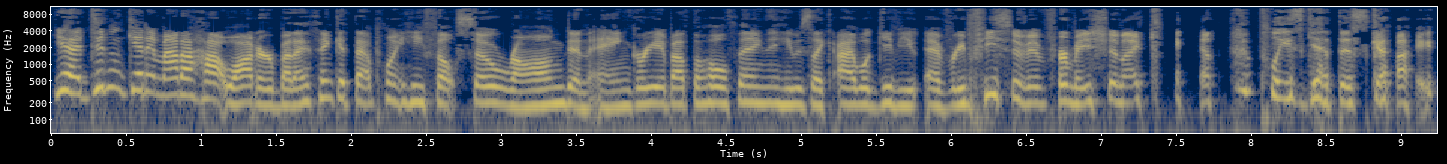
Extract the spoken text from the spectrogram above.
Yeah, it didn't get him out of hot water, but I think at that point he felt so wronged and angry about the whole thing that he was like, I will give you every piece of information I can. Please get this guy.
